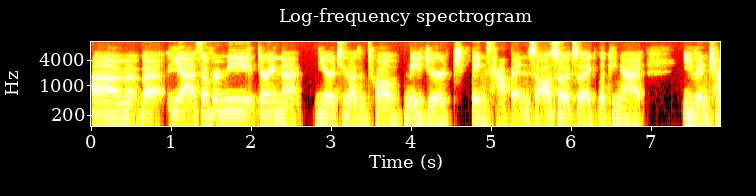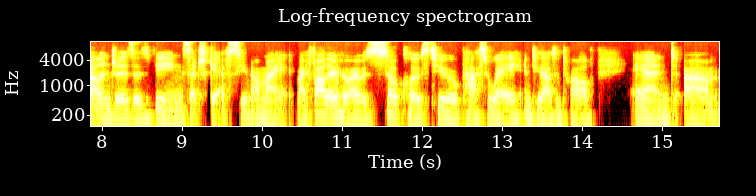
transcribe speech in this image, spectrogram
Um, but yeah, so for me during that year 2012, major things happened. So also it's like looking at even challenges as being such gifts. You know, my my father, who I was so close to, passed away in 2012, and um,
